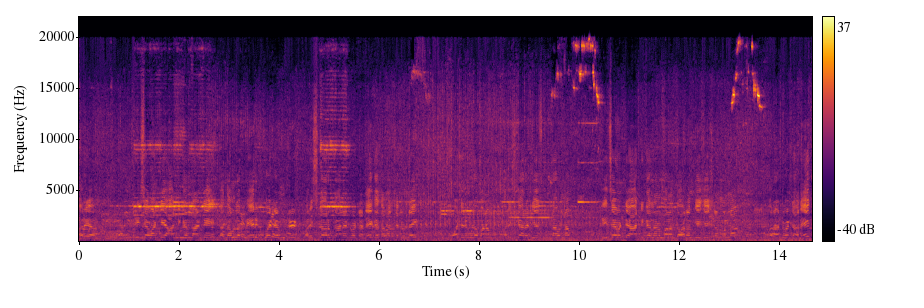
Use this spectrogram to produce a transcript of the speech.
మరి శ్రీ వంటి ఆర్టికల్ లాంటి గతంలో పేరుకుపోయేటటువంటి పరిష్కారం కానటువంటి అనేక సమస్యలు ఉన్నాయి. వాటిని కూడా మనం పరిష్కారం చేసుకుంటా ఉన్నాం. త్రీ వంటి ఆర్టికల్లను మనం దహనం చేసేసినాం ఉన్నాం మరి అటువంటి అనేక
